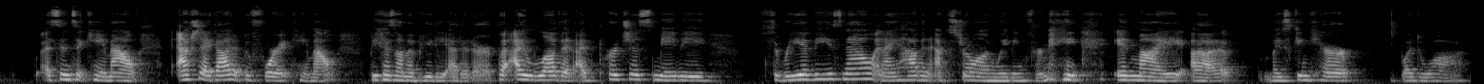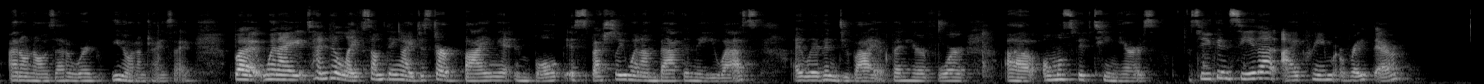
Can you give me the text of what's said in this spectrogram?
since it came out. Actually, I got it before it came out because I'm a beauty editor, but I love it. I've purchased maybe three of these now and I have an extra one waiting for me in my, uh, my skincare boudoir. I don't know, is that a word? You know what I'm trying to say. But when I tend to like something, I just start buying it in bulk, especially when I'm back in the US. I live in Dubai. I've been here for uh, almost 15 years. So you can see that eye cream right there.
